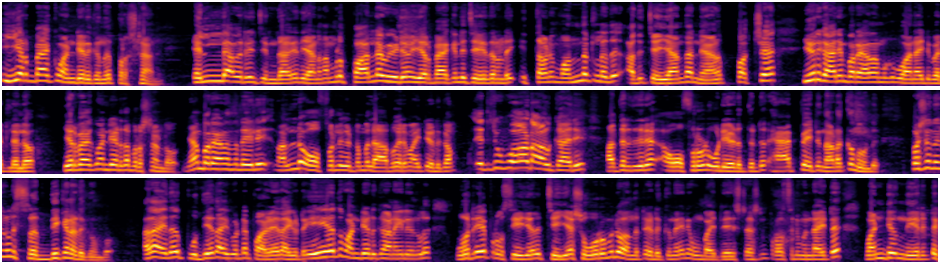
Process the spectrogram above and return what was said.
ഇയർ ബാക്ക് വണ്ടി എടുക്കുന്നത് പ്രശ്നമാണ്. എല്ലാവരുടെയും ചിന്താഗതിയാണ്. നമ്മൾ പല വീഡിയോ ഇയർ ബാക്കിന്റെ ചെയ്തിട്ടുണ്ട്. ഇത്തവണ വന്നിട്ടുള്ളത് അത് ചെയ്യാൻ തന്നെയാണ്. പക്ഷേ ഈ ഒരു കാര്യം പറയാതെ നമുക്ക് പോകാനായിട്ട് പറ്റില്ലല്ലോ. ഇയർ ബാക്ക് വണ്ടി എടുത്ത പ്രശ്നമുണ്ടോ? ഞാൻ പറയുകയാണെന്നുണ്ടെങ്കിൽ നല്ല ഓഫറിൽ കിട്ടുമ്പോൾ ലാഭകരമായിട്ട് എടുക്കാം. ഒരുപാട് ആൾക്കാർ അത്തരത്തിൽ ഓഫറോട് കൂടി എടുത്തിട്ട് ഹാപ്പി ആയിട്ട് നടക്കുന്നുണ്ട്. പക്ഷേ നിങ്ങൾ ശ്രദ്ധിക്കണം എടുക്കുമ്പോൾ. അതായത് പുതിയതായിക്കോട്ടെ പഴയതായിക്കോട്ടെ ഏത് വണ്ടി എടുക്കുകയാണെങ്കിലും നിങ്ങൾ ഒരേ പ്രൊസീജിയർ ചെയ്യുക. ഷോറൂമിൽ വന്നിട്ട് എടുക്കുന്നതിന് മുമ്പായിട്ട് രജിസ്ട്രേഷൻ പ്രോസസ്സിന് മുന്നായിട്ട് വണ്ടി ഒന്ന് നേരിട്ട്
